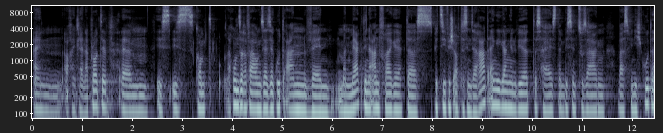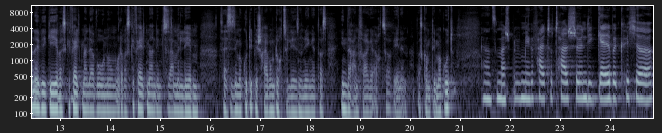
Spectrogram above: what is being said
ein, auch ein kleiner Pro-Tipp, ähm, ist, ist, kommt nach unserer Erfahrung sehr, sehr gut an, wenn man merkt in der Anfrage, dass spezifisch auf das Inserat eingegangen wird. Das heißt, ein bisschen zu sagen, was finde ich gut an der WG, was gefällt mir an der Wohnung oder was gefällt mir an dem Zusammenleben. Das heißt, es ist immer gut, die Beschreibung durchzulesen und irgendetwas in der Anfrage auch zu erwähnen. Das kommt immer gut. Ja, zum Beispiel, mir gefällt total schön die gelbe Küche.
